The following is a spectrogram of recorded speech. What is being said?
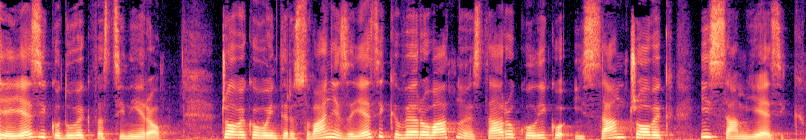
Je jezik od uvek fascinirao. Čovekovo interesovanje za jezik verovatno je staro koliko i sam čovek i sam jezik.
